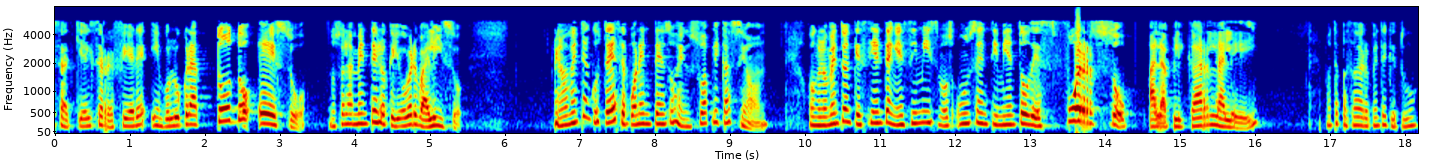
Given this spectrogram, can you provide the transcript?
Zadkiel se refiere involucra todo eso, no solamente es lo que yo verbalizo. En el momento en que ustedes se ponen tensos en su aplicación, o en el momento en que sienten en sí mismos un sentimiento de esfuerzo al aplicar la ley, ¿no te ha pasado de repente que tú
